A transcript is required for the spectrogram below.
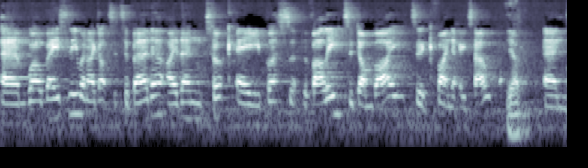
Um, well, basically, when I got to Teberda, I then took a bus up the valley to Dombai to find a hotel Yep. and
